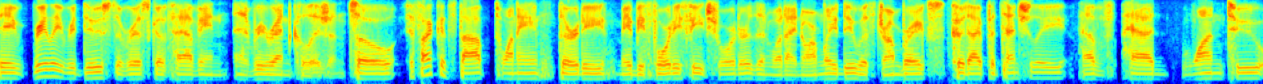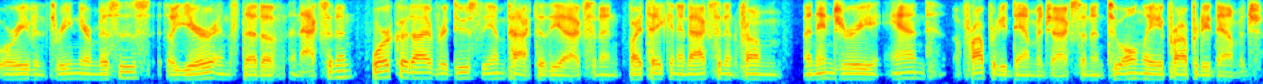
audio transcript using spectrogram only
they really reduce the risk of having a rear end collision. So if I could stop 20, 30, maybe 40 feet shorter than what I normally do with drum brakes, could I potentially have had one, two, or even three near misses a year instead of an accident? Or could I have reduced the impact of the accident by taking an accident from an injury and a property damage accident to only a property damage.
